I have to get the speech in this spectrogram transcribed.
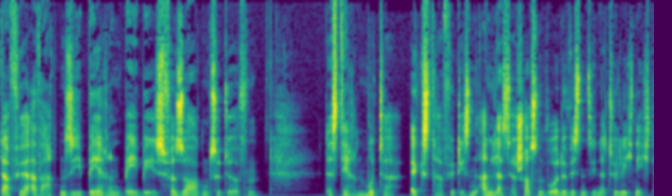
Dafür erwarten sie, Bärenbabys versorgen zu dürfen. Dass deren Mutter extra für diesen Anlass erschossen wurde, wissen sie natürlich nicht.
